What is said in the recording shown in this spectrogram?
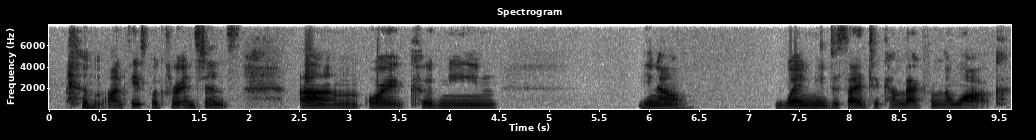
on Facebook, for instance. Um, or it could mean, you know, when you decide to come back from the walk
